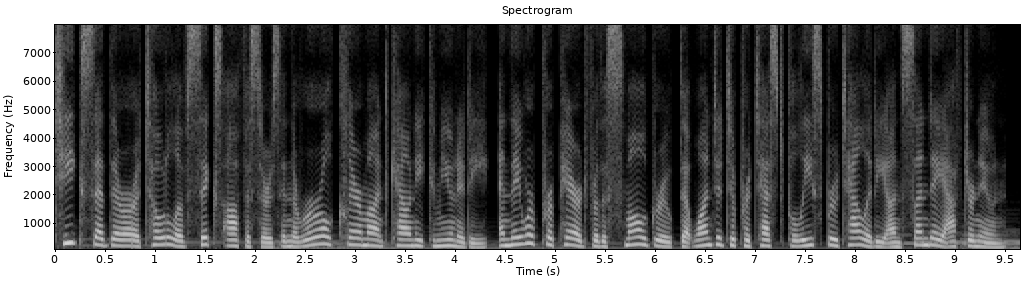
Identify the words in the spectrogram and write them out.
Teague said there are a total of six officers in the rural Clermont County community, and they were prepared for the small group that wanted to protest police brutality on Sunday afternoon.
